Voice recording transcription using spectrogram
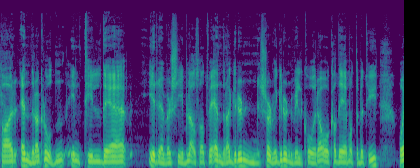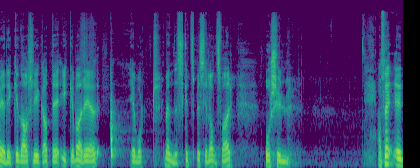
har endra kloden inntil det irreversible. Altså at vi endra grunn, selve grunnvilkåra og hva det måtte bety. Og er det ikke da slik at det ikke bare er, vårt menneskets spesielle ansvar og skyld? Altså, eh,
